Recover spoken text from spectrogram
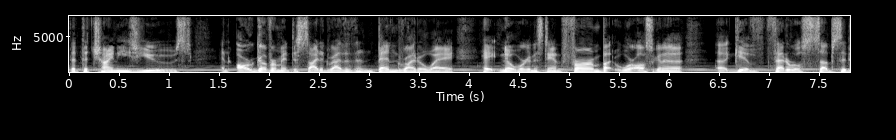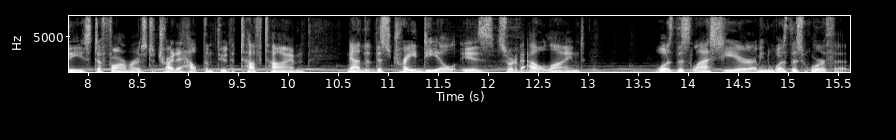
that the Chinese used. And our government decided rather than bend right away, hey, no, we're going to stand firm, but we're also going to uh, give federal subsidies to farmers to try to help them through the tough time. Now that this trade deal is sort of outlined, was this last year, I mean, was this worth it?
